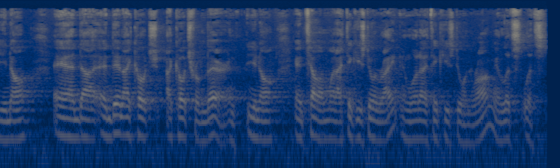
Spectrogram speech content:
you know. And, uh, and then I coach, I coach from there, and you know, and tell him what I think he's doing right and what I think he's doing wrong, and let's let's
